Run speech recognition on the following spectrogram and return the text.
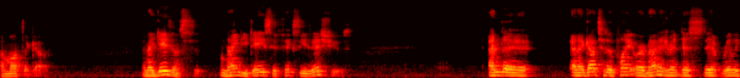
a month ago. And I gave them 90 days to fix these issues. And the and I got to the point where management just didn't really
